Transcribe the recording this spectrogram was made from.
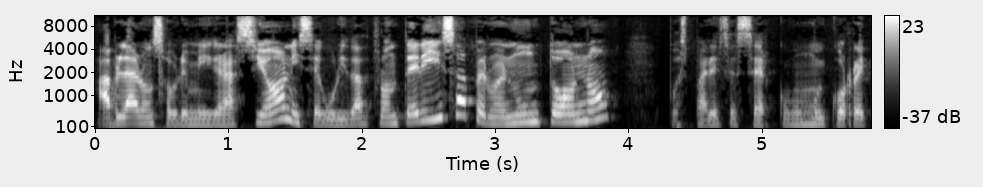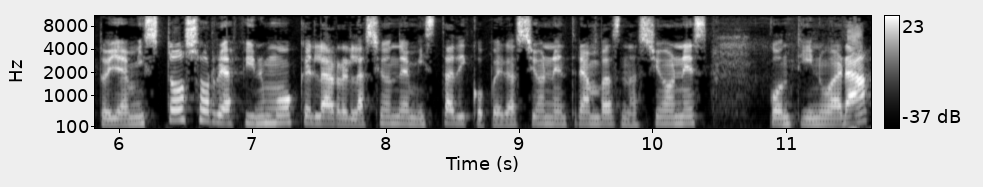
hablaron sobre migración y seguridad fronteriza, pero en un tono pues parece ser como muy correcto y amistoso, reafirmó que la relación de amistad y cooperación entre ambas naciones continuará.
